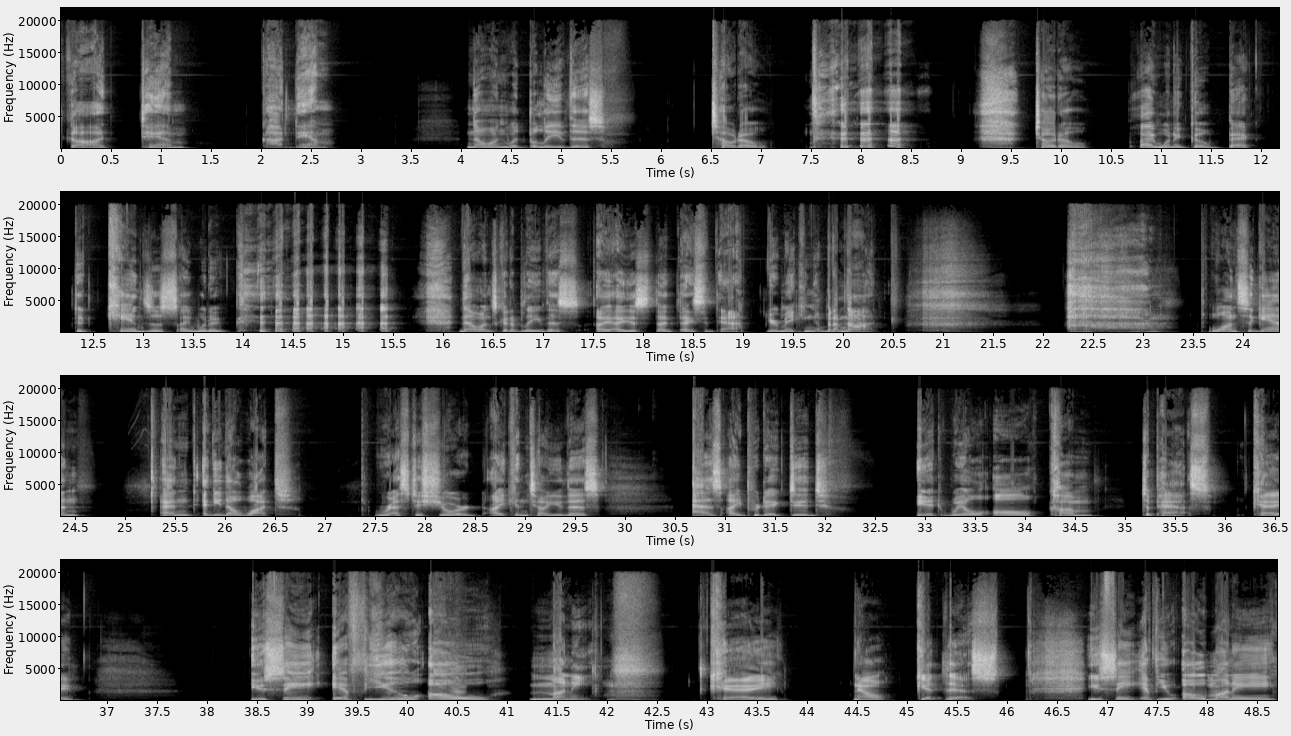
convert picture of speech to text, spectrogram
God damn. God damn. No one would believe this. Toto. Toto, I want to go back Kansas. I would have. no one's going to believe this. I, I just, I, I said, yeah, you're making it, but I'm not. Once again, and and you know what? Rest assured, I can tell you this. As I predicted, it will all come to pass. Okay. You see, if you owe money. Okay. Now, get this. You see, if you owe money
